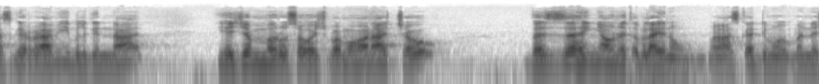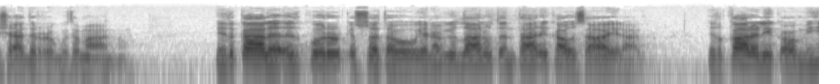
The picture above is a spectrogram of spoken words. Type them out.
አስገራሚ ብልግና የጀመሩ ሰዎች በመሆናቸው በዚህኛው ነጥብ ላይ ነው አስቀድሞ መነሻ ያደረጉት ማለት ነው። إذ قال اذكر قصته የነቢዩላህ ሉጥን ታሪክ አውሳ ይላል። إذ قال لقومه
